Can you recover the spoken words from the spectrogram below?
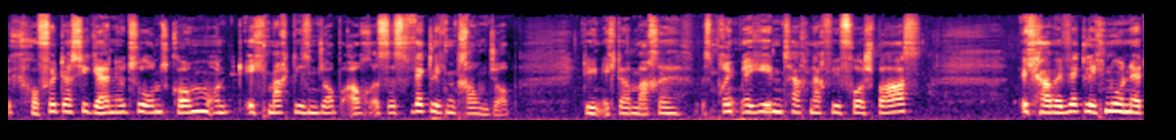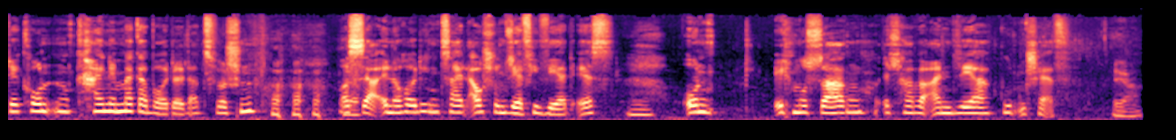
Ich hoffe, dass sie gerne zu uns kommen und ich mache diesen Job auch. Es ist wirklich ein Traumjob, den ich da mache. Es bringt mir jeden Tag nach wie vor Spaß. Ich habe wirklich nur nette Kunden, keine Meckerbeutel dazwischen, was ja. ja. in der heutigen Zeit auch schon sehr viel wert ist. Mhm. Und ich muss sagen, ich habe einen sehr guten Chef. Ja.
